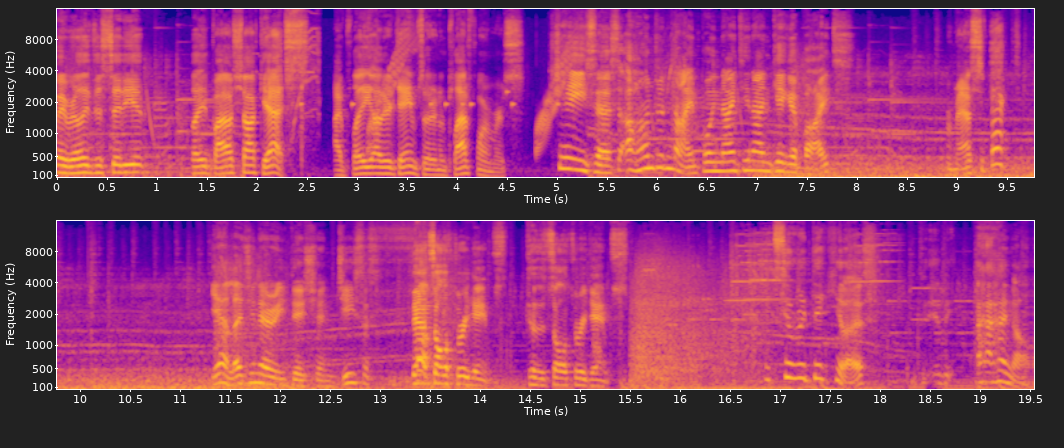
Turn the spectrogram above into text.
Wait, really? This idiot played Bioshock? Yes. I play other games other than platformers. Jesus, 109.99 gigabytes? For Mass Effect? Yeah, Legendary Edition. Jesus. That's fuck. all three games. Because it's all three games. It's so ridiculous. Uh, Hang on,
